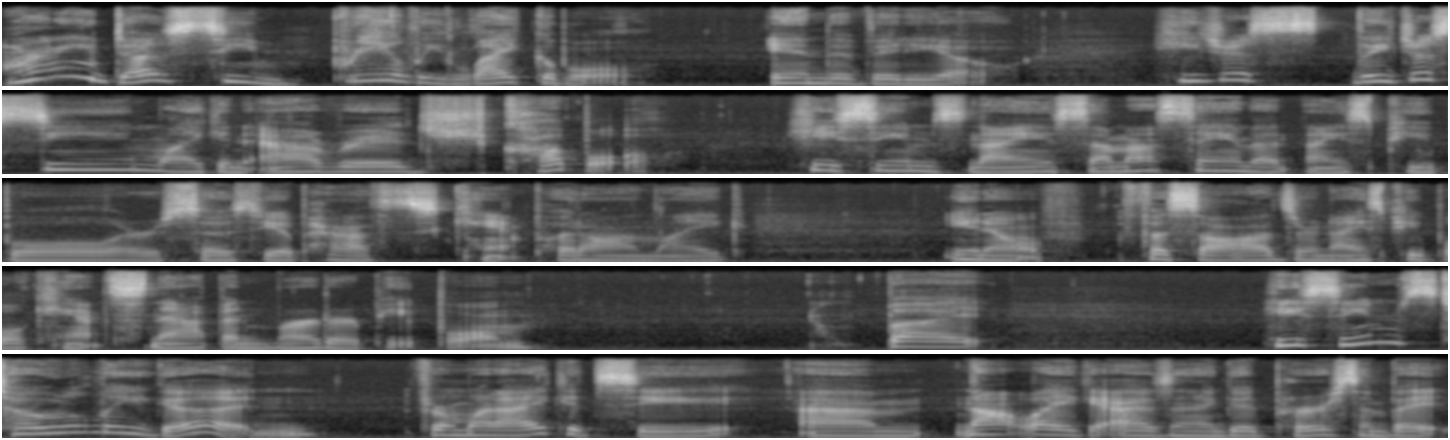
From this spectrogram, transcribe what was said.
Arne does seem really likable in the video. He just they just seem like an average couple. He seems nice. I'm not saying that nice people or sociopaths can't put on like, you know, f- facades or nice people can't snap and murder people. But he seems totally good from what I could see. Um, not like as in a good person, but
